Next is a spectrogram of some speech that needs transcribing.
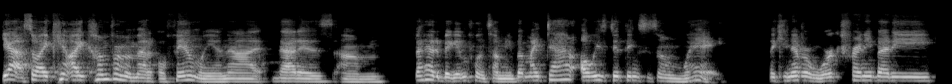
yeah. So I can I come from a medical family, and that that is um, that had a big influence on me. But my dad always did things his own way. Like he never worked for anybody.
